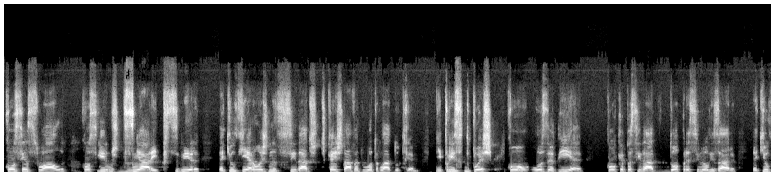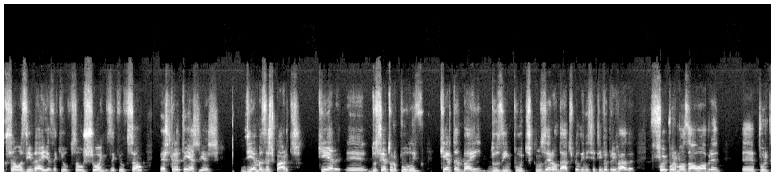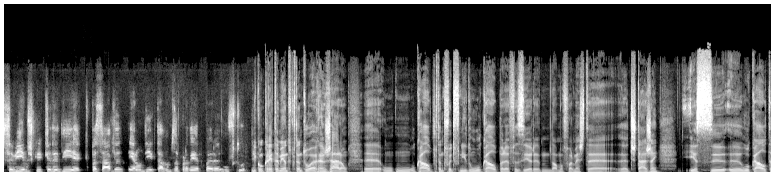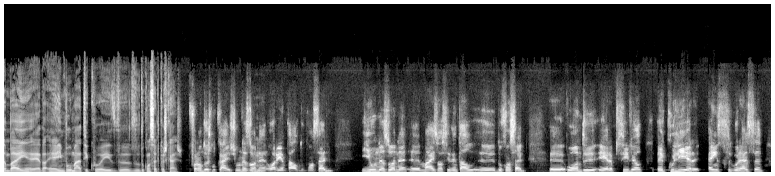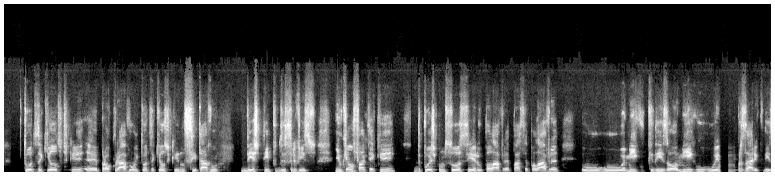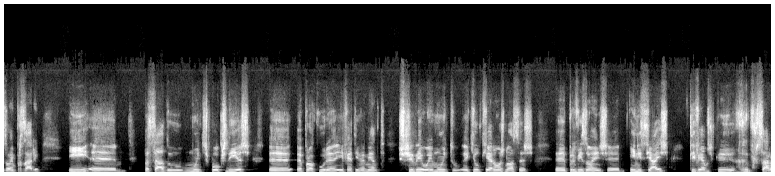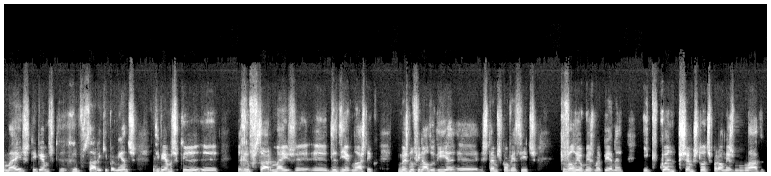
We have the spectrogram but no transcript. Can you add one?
consensual conseguirmos desenhar e perceber aquilo que eram as necessidades de quem estava do outro lado do terreno. E por isso, depois, com ousadia, com capacidade de operacionalizar aquilo que são as ideias, aquilo que são os sonhos, aquilo que são as estratégias de ambas as partes, quer eh, do setor público, quer também dos inputs que nos eram dados pela iniciativa privada. Foi pôr mãos à obra porque sabíamos que cada dia que passava era um dia que estávamos a perder para o futuro. E concretamente, portanto, arranjaram uh, um, um, local, portanto, foi definido um local para fazer, eh, de alguma forma, esta uh, testagem. Esse uh, local também é, é emblemático aí de, de, do Conselho de Cascais. Foram dois locais, um na zona uhum. oriental do Conselho e um na zona mais ocidental do Conselho. Eh, onde era possível acolher em segurança todos aqueles que eh, procuravam e todos aqueles que necessitavam deste tipo de serviço. E o que é um facto é que depois começou a ser o palavra passa palavra, o, o amigo que diz ao amigo, o empresário que diz ao empresário, e eh, passado muitos poucos dias, eh, a procura efetivamente excedeu em muito aquilo que eram as nossas eh, previsões eh, iniciais. Tivemos que reforçar meios, tivemos que reforçar equipamentos, tivemos que eh, reforçar meios eh, eh, de diagnóstico, mas no final do dia eh, estamos convencidos que valeu mesmo a pena e que quando puxamos todos para o mesmo lado,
